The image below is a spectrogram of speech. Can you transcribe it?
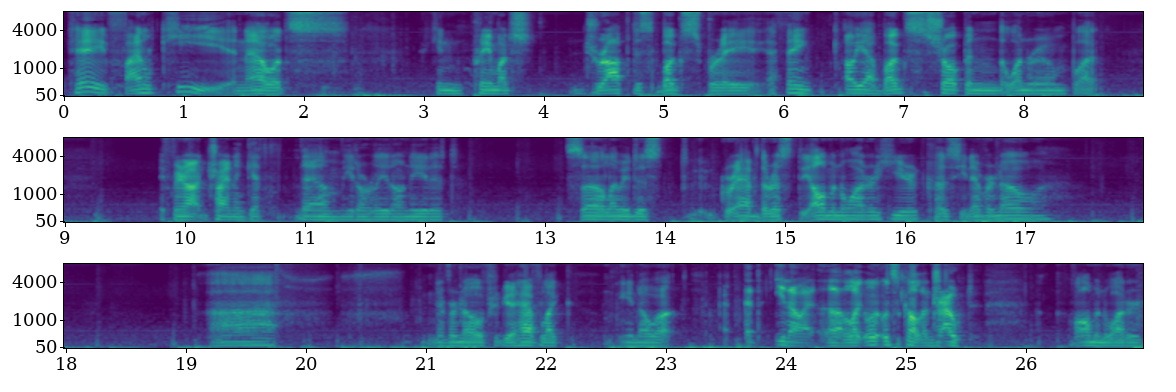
Okay, final key, and now it's I can pretty much drop this bug spray. I think, oh yeah, bugs show up in the one room, but if you're not trying to get them, you don't really don't need it. So let me just grab the rest of the almond water here, because you never know. Uh, never know if you're gonna have like, you know, a, a you know, a, like what's it called, a drought of almond water.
